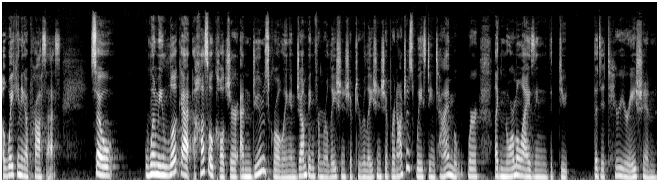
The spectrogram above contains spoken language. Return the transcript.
awakening a process. So, when we look at hustle culture and doom scrolling and jumping from relationship to relationship, we're not just wasting time, but we're like normalizing the de- the deterioration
